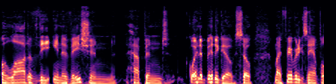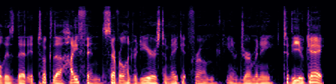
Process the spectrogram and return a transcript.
a lot of the innovation happened quite a bit ago. So my favorite example is that it took the hyphen several hundred years to make it from you know Germany to the UK.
